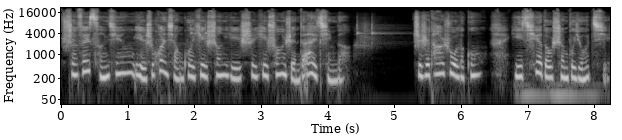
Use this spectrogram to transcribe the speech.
沈妃曾经也是幻想过一生一世一双人的爱情的，只是她入了宫，一切都身不由己，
